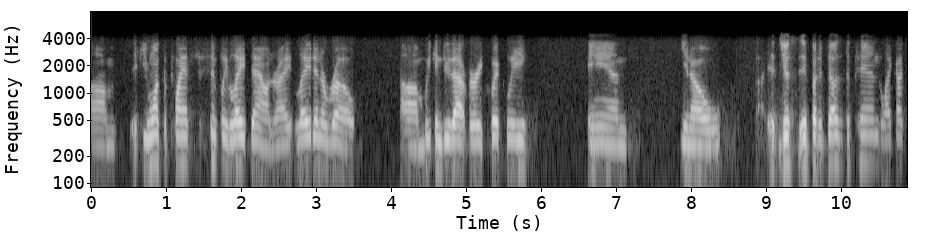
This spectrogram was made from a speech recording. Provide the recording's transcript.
Um, if you want the plants just simply laid down, right, laid in a row, um, we can do that very quickly. And you know, it just it, but it does depend. Like i've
